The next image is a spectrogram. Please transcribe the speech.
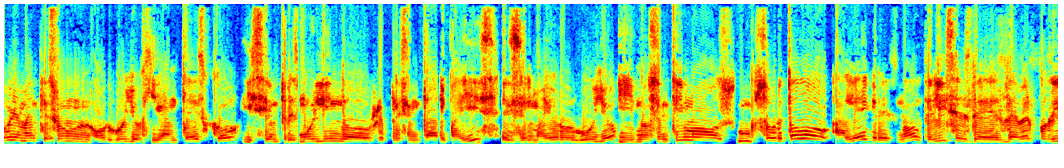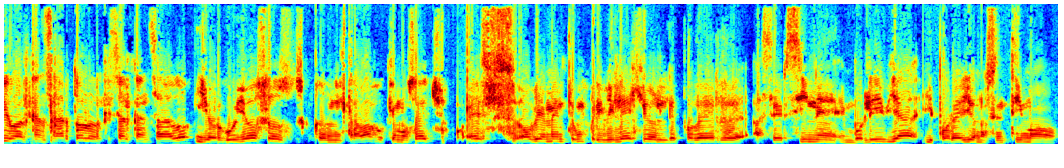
obviamente es un orgullo gigantesco y siempre es muy lindo representar al país, es el mayor orgullo y nos sentimos sobre todo alegres, ¿no? Felices de, haber podido alcanzar todo lo que se ha alcanzado y orgullosos con el trabajo que hemos hecho. Es obviamente un privilegio el de poder hacer cine en Bolivia y por ello nos sentimos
